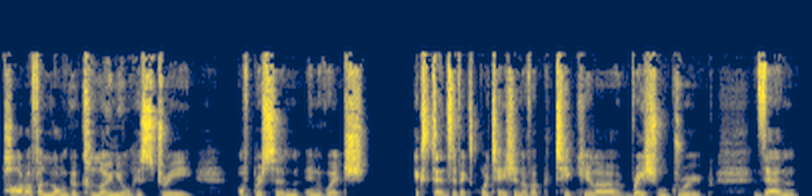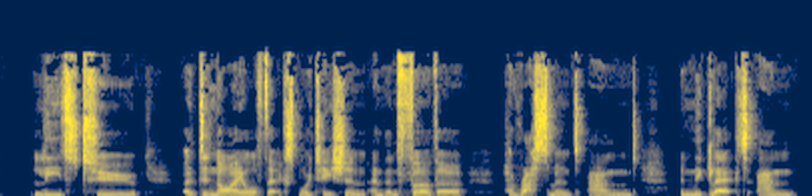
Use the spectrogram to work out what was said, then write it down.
part of a longer colonial history of Britain in which extensive exploitation of a particular racial group then leads to a denial of the exploitation and then further harassment and neglect and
